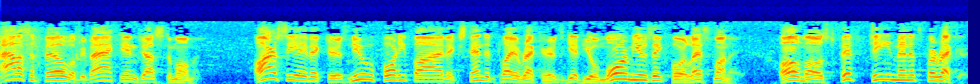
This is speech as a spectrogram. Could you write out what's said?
Alice and Phil will be back in just a moment. RCA Victor's new 45 extended play records give you more music for less money. Almost 15 minutes per record.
